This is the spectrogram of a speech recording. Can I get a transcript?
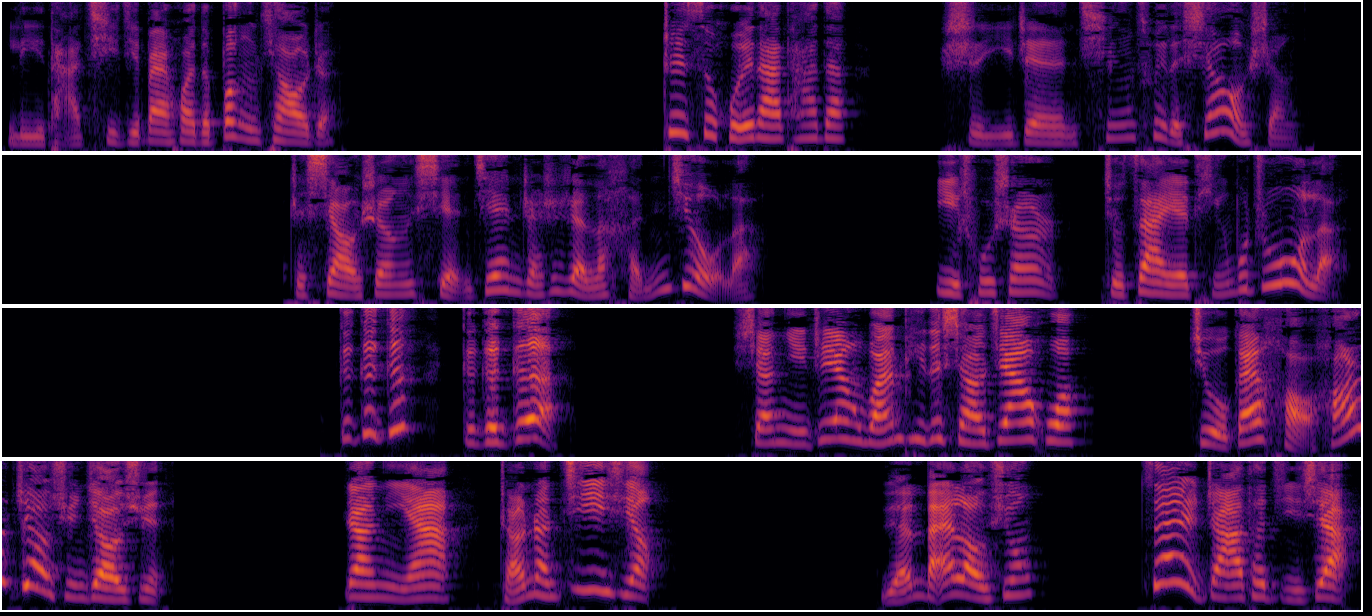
丽塔气急败坏的蹦跳着。这次回答他的是一阵清脆的笑声。这笑声显见着是忍了很久了，一出声就再也停不住了。咯咯咯咯咯咯！像你这样顽皮的小家伙，就该好好教训教训，让你呀长长记性。圆白老兄，再扎他几下，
